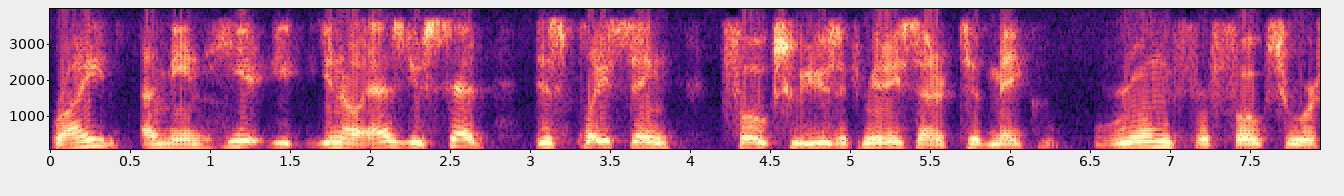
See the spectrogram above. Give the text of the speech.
Right? I mean, here, you, you know, as you said, displacing folks who use a community center to make room for folks who are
